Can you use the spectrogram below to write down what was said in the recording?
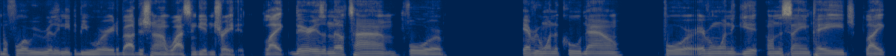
before we really need to be worried about Deshaun Watson getting traded. Like there is enough time for everyone to cool down, for everyone to get on the same page. Like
